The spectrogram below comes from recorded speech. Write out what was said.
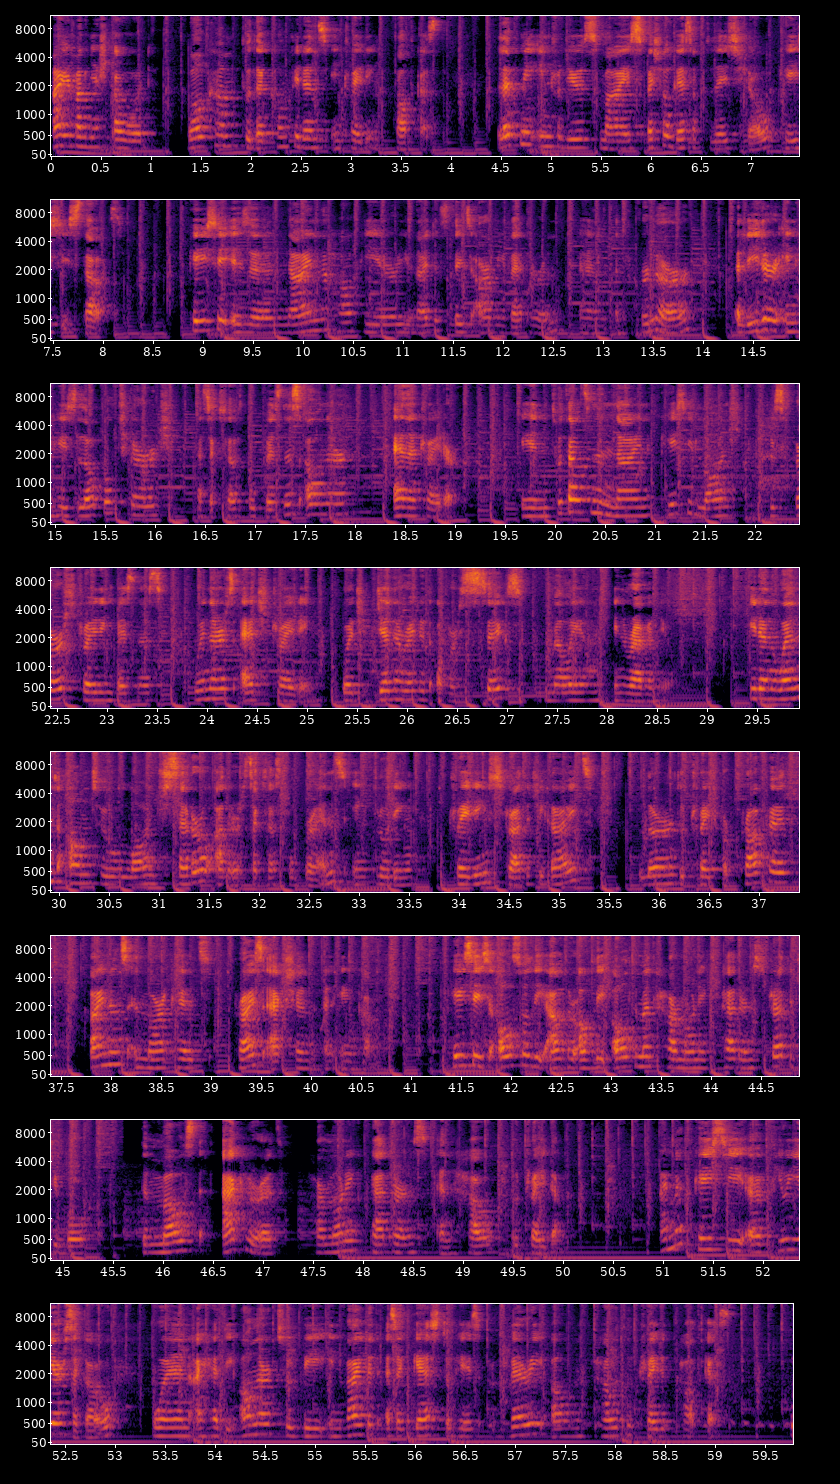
I am Agnieszka Wood. Welcome to the Confidence in Trading podcast. Let me introduce my special guest of today's show, Casey Stubbs. Casey is a nine and a half year United States Army veteran and entrepreneur, a leader in his local church, a successful business owner, and a trader. In 2009, Casey launched his first trading business, Winner's Edge Trading, which generated over 6 million in revenue. He then went on to launch several other successful brands, including Trading Strategy Guides, Learn to Trade for Profit, Finance and Markets, Price Action, and Income. Casey is also the author of the Ultimate Harmonic Pattern Strategy book, The Most Accurate Harmonic Patterns and How to Trade Them. I met Casey a few years ago when I had the honor to be invited as a guest to his very own How to Trade podcast.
